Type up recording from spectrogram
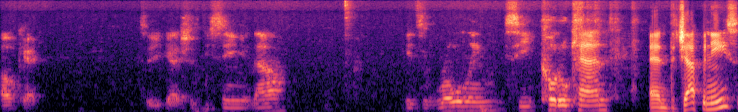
Okay. So you guys should be seeing it now. It's rolling. See, Kodokan. And the Japanese,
